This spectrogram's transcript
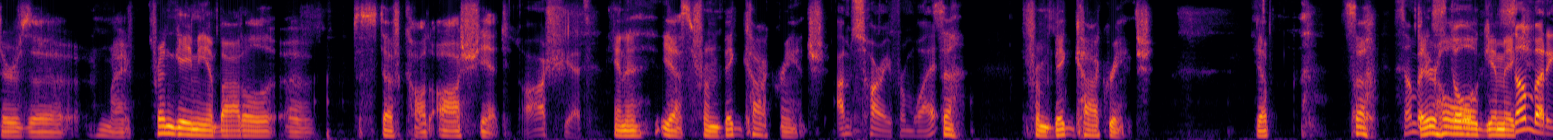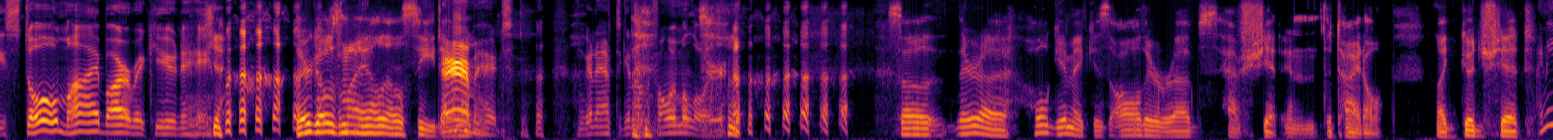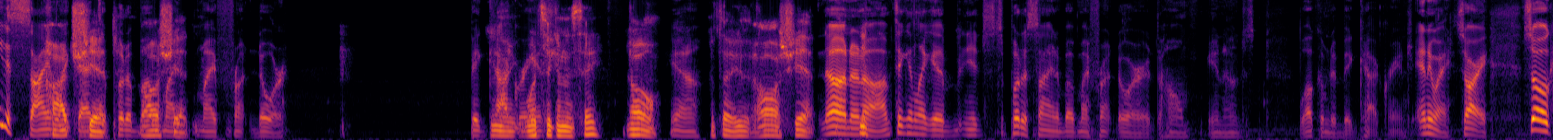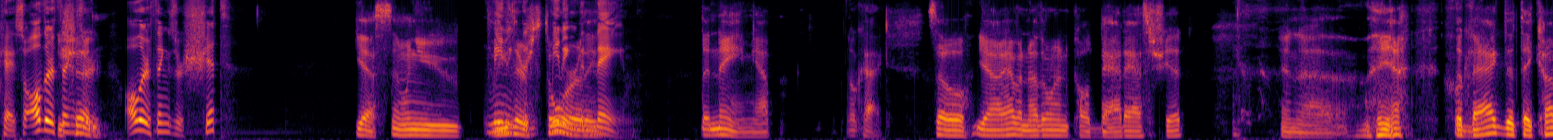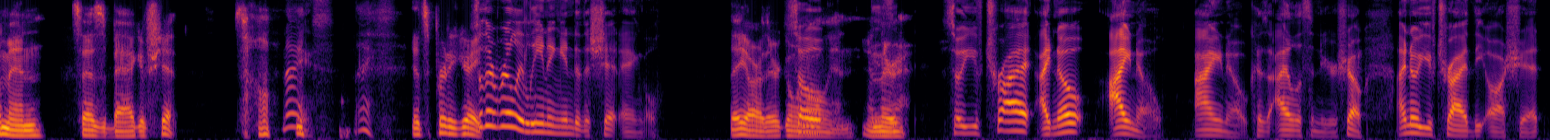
there's a, my friend gave me a bottle of the stuff called Aw Shit. Oh shit! And uh, yes, from Big Cock Ranch. I'm sorry. From what? So, from Big Cock Ranch. Yep. So Somebody, their stole, whole gimmick. Somebody stole my barbecue name. Yeah. there goes my LLC. Damn it! I'm gonna have to get on the phone with my lawyer. So their uh, whole gimmick is all their rubs have shit in the title, like good shit. I need a sign like that to put above my, shit. my front door. Big cock like, ranch. what's it gonna say? Oh, Yeah. I thought, you- oh shit. No, no, no. I'm thinking like a you just to put a sign above my front door at the home. You know, just welcome to Big Cock Ranch. Anyway, sorry. So okay, so all their You things are all their things are shit. Yes, and when you Meaning their the, store, meaning the they- name. the name, yep. Okay. So yeah, I have another one called Badass Shit, and uh, yeah, the Okay. bag that they come in says bag of shit. So Nice, nice. it's pretty great. So they're really leaning into the shit angle. they are. They're going So all in, and they're So you've tried. I know. I know. I know because I listen to your show. I know you've tried the aw shit.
